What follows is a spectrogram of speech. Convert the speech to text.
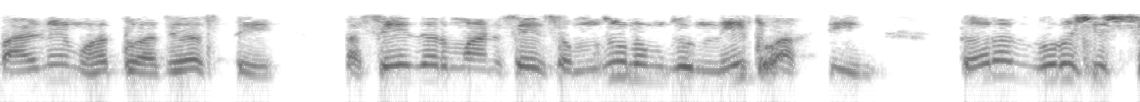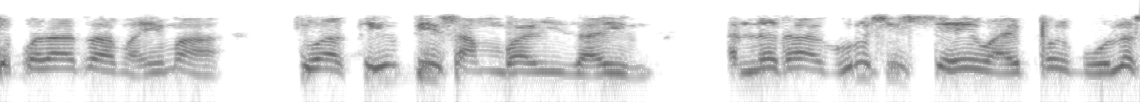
पाळणे महत्त्वाचे असते. असे जर माणसे समजून उमजून नीट वागतील तरच गुरु शिष्य पदाचा महिमा किंवा कीर्ती सांभाळली जाईल. अन्यथा गुरु शिष्य हे वायफळ बोलच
